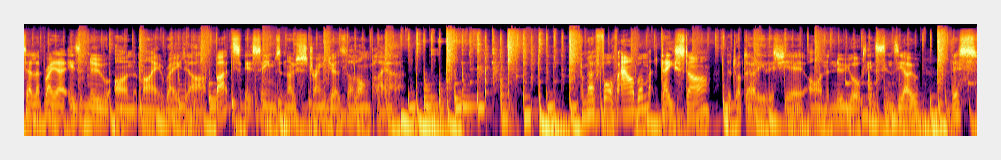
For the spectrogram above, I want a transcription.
Beta Librae is new on my radar, but it seems no stranger to the long player. From her fourth album, Daystar, that dropped earlier this year on New York's Incienso, this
